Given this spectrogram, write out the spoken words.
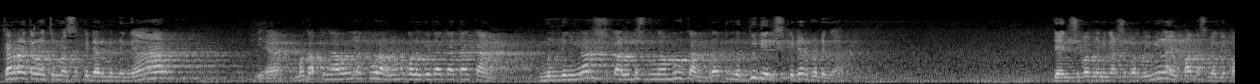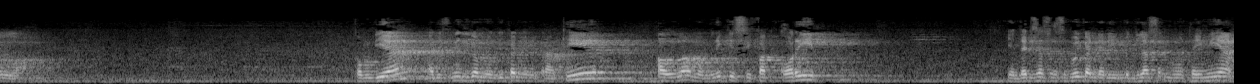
Karena kalau cuma sekedar mendengar, ya maka pengaruhnya kurang. Namun kalau kita katakan mendengar sekaligus mengabulkan berarti lebih dari sekedar mendengar. Dan sifat mendengar seperti inilah yang pantas bagi Allah. Kemudian hadis ini juga menunjukkan yang terakhir Allah memiliki sifat korib yang tadi saya sebutkan dari penjelasan Ibnu Taimiyah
